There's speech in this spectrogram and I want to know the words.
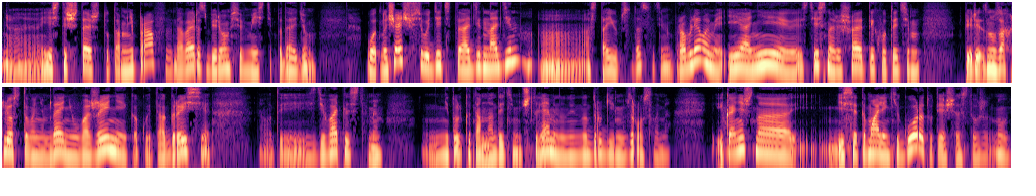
А, если ты считаешь, что там не прав, давай разберемся вместе, подойдем. Вот. Но чаще всего дети-то один на один э, остаются да, с этими проблемами, и они, естественно, решают их вот этим ну, захлестыванием, да, и неуважением, и какой-то агрессией, вот, и издевательствами не только там над этими учителями, но и над другими взрослыми. И, конечно, если это маленький город, вот я сейчас тоже, ну,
